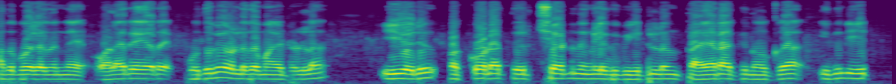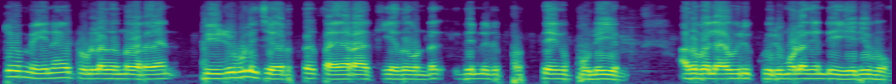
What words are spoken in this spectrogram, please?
അതുപോലെ തന്നെ വളരെയേറെ പുതുമയുള്ളതുമായിട്ടുള്ള ഈ ഒരു പക്കോട തീർച്ചയായിട്ടും നിങ്ങൾ ഇത് വീട്ടിലൊന്ന് തയ്യാറാക്കി നോക്കുക. ഇതിന്റെ ഏറ്റവും മെയിനായിട്ടുള്ളതെന്ന് പറയാൻ പിഴുപുളി ചേർത്ത് തയ്യാറാക്കിയത് കൊണ്ട് ഇതിന്റെ ഒരു പ്രത്യേക പുളിയും അതുപോലെ ഒരു കുരുമുളകിന്റെ എരിവും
